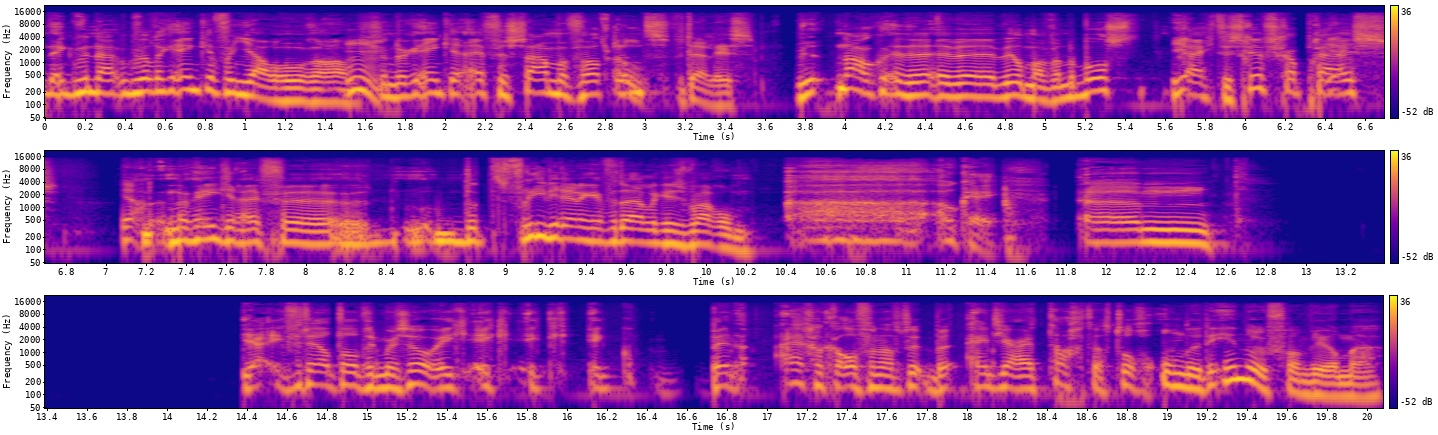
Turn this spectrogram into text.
ik, wil, nou, ik wil nog één keer van jou horen, Hans. Nog één keer even samenvattend. Vertel eens. Nou, Wilma van der Bos krijgt de schriftschaprijs. Ja. Nog één keer even, eh, dat voor iedereen even duidelijk is waarom. Ah, Oké. Ehm, ja, ik vertel het altijd maar zo. Ik, ik, ik, ik ben eigenlijk al vanaf de eind jaren tachtig toch onder de indruk van Wilma.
